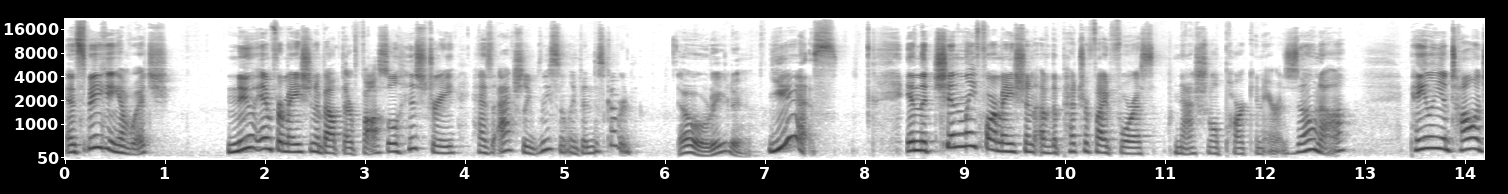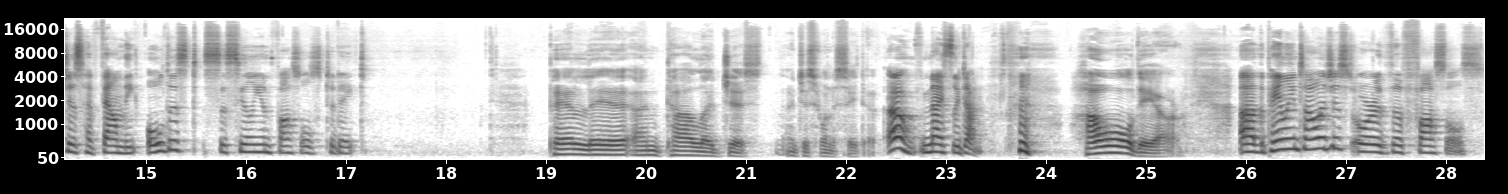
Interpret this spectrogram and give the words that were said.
And speaking of which, new information about their fossil history has actually recently been discovered. Oh, really? Yes. In the Chinle Formation of the Petrified Forest National Park in Arizona, paleontologists have found the oldest Caecilian fossils to date. Paleontologist. I just want to say that. Oh, nicely done. How old they are? Uh, the paleontologist or the fossils?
